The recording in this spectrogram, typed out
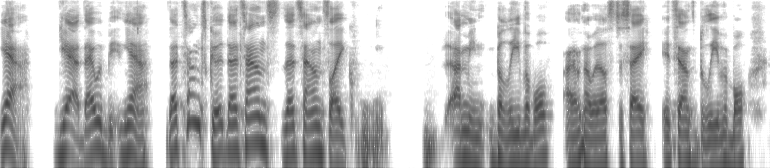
Yeah, yeah, that would be yeah. That sounds good. That sounds that sounds like I mean believable. I don't know what else to say. It sounds believable.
